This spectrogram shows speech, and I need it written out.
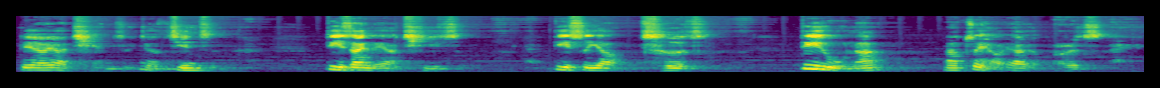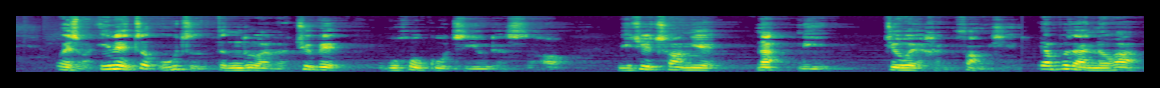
第二要钱子，叫金子，第三个要妻子，第四要车子，第五呢，那最好要有儿子。为什么？因为这五子登科呢，具备无后顾之忧的时候，你去创业，那你就会很放心。要不然的话，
